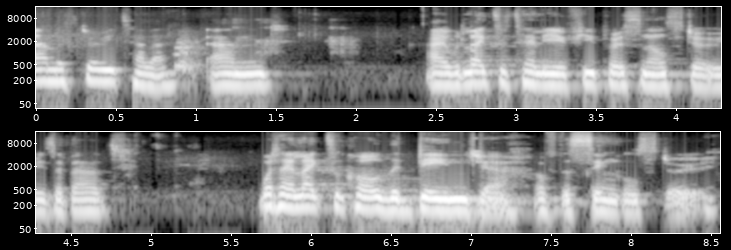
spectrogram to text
I'm a storyteller, and I would like to tell you a few personal stories about what I like to call the danger of the single story.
